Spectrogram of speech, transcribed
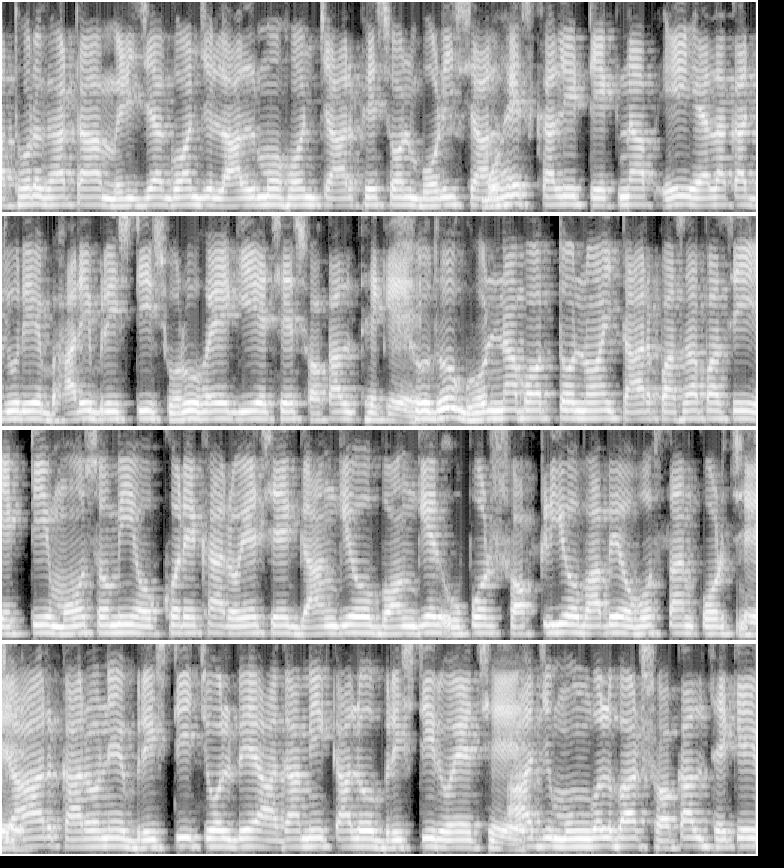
পাথরঘাটা, মির্জাগঞ্জ, লালমোহন চারফেশন বরিশাল, মহেশখালী, টেকনাফ এই এলাকা জুড়ে ভারী বৃষ্টি শুরু হয়ে গিয়েছে সকাল থেকে। শুধু ঘূর্ণাবর্ত নয়, তার পাশাপাশি একটি মৌসুমি অক্ষরেখা রয়েছে, গাঙ্গেয় বঙ্গের উপর সক্রিয়ভাবে অবস্থান করছে। যার কারণে বৃষ্টি চলবে, আগামীকালও বৃষ্টি রয়েছে। আজ মঙ্গলবার সকাল থেকেই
